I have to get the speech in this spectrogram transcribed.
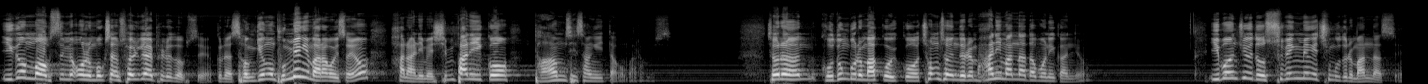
이건 뭐 없으면 오늘 목사님 설교할 필요도 없어요. 그러나 성경은 분명히 말하고 있어요. 하나님의 심판이 있고 다음 세상이 있다고 말하고 있어요. 저는 고등부를 맡고 있고 청소년들을 많이 만나다 보니까요. 이번 주에도 수백 명의 친구들을 만났어요.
